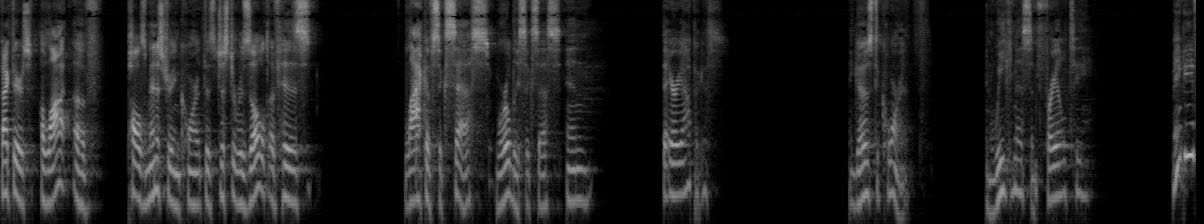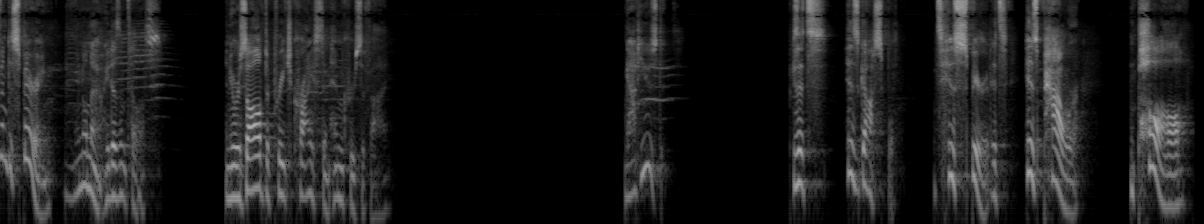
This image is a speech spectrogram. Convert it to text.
In fact, there's a lot of Paul's ministry in Corinth that's just a result of his lack of success, worldly success, in the Areopagus. He goes to Corinth in weakness and frailty, maybe even despairing. We don't know. He doesn't tell us. And he resolved to preach Christ and Him crucified. God used it because it's His gospel, it's His spirit, it's His power. And Paul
